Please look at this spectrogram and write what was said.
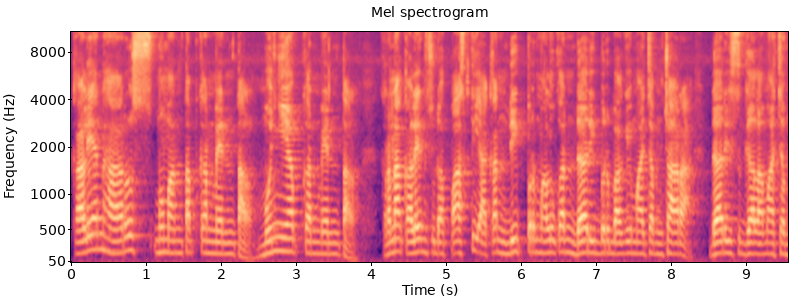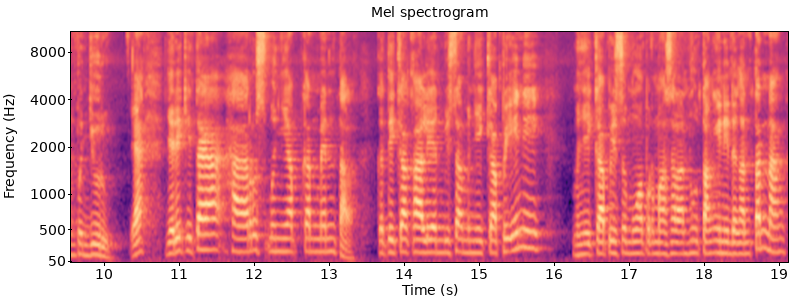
kalian harus memantapkan mental, menyiapkan mental. Karena kalian sudah pasti akan dipermalukan dari berbagai macam cara, dari segala macam penjuru. Ya, Jadi kita harus menyiapkan mental. Ketika kalian bisa menyikapi ini, menyikapi semua permasalahan hutang ini dengan tenang,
